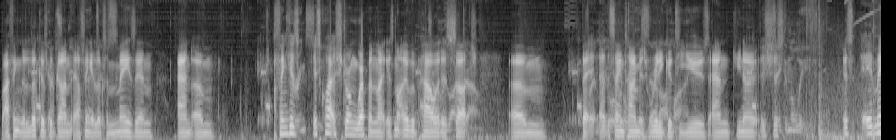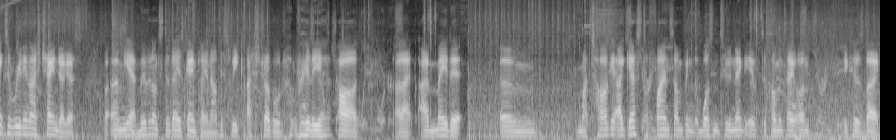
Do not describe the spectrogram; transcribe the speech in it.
But I think the look of the gun, I think it looks amazing, and um, I think it's it's quite a strong weapon. Like, it's not overpowered as such. Um, but at the same time, it's really good to use, and you know, it's just it's it makes a really nice change, I guess. But um, yeah, moving on to today's gameplay. Now, this week I struggled really hard. I like I made it um my target, I guess, to find something that wasn't too negative to commentate on, because like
